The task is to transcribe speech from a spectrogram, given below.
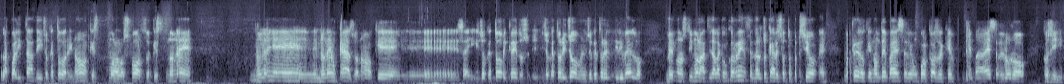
la qualità dei giocatori, no? che stimola lo sforzo, che non è non è, non è, un caso no, che sai, i giocatori, credo, i giocatori giovani, i giocatori di livello vengono stimolati dalla concorrenza e dal giocare sotto pressione, ma credo che non debba essere un qualcosa che debba essere loro così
